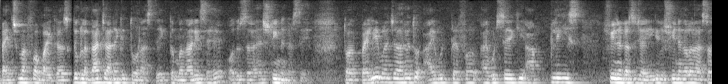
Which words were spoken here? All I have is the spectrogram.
benchmark for bikers तो लद्दाख जाने के दो रास्ते एक तो मनाली से है और दूसरा है श्रीनगर से तो आप पहली बार जा रहे हो तो I would prefer I would say कि आप प्लीज़ श्रीनगर से जाइए क्योंकि श्रीनगर का रास्ता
